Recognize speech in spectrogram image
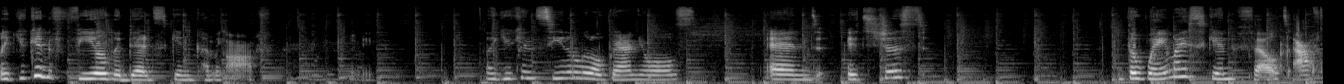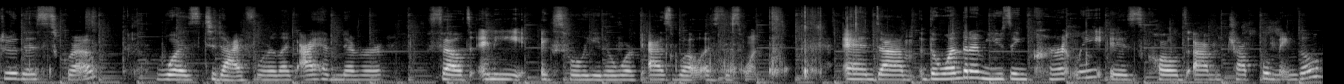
like you can feel the dead skin coming off. Like you can see the little granules and it's just the way my skin felt after this scrub was to die for. Like I have never felt any exfoliator work as well as this one. And um, the one that I'm using currently is called um, Tropical Mango.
